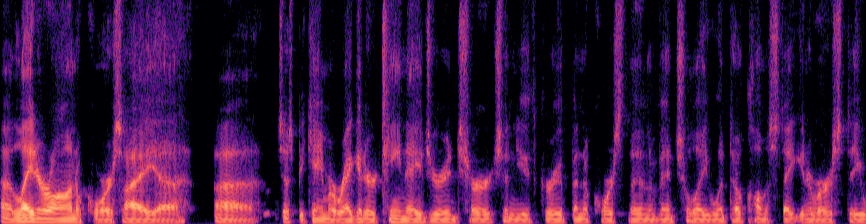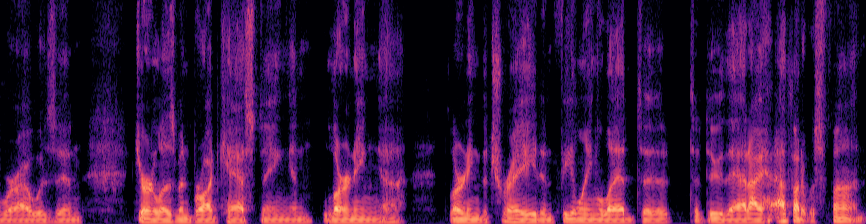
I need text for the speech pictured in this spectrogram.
Uh, later on, of course, I uh, uh, just became a regular teenager in church and youth group. And of course, then eventually went to Oklahoma State University where I was in journalism and broadcasting and learning uh, learning the trade and feeling led to to do that. I, I thought it was fun.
